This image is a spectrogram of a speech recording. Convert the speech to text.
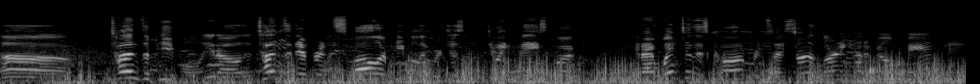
uh, tons of people, you know, tons of different smaller people that were just doing Facebook. And I went to this conference and I started learning how to build fan pages.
